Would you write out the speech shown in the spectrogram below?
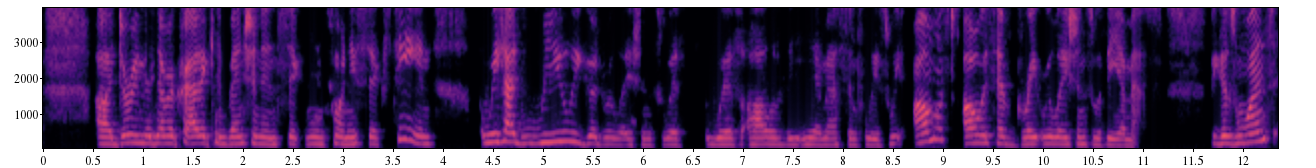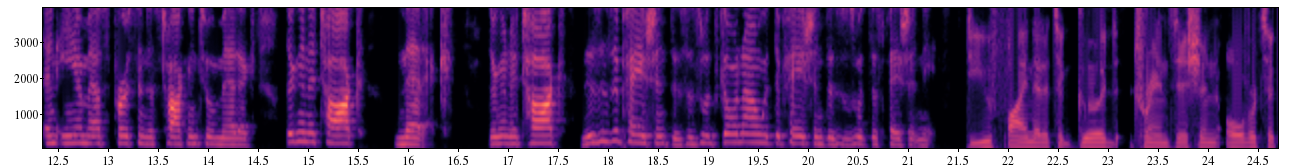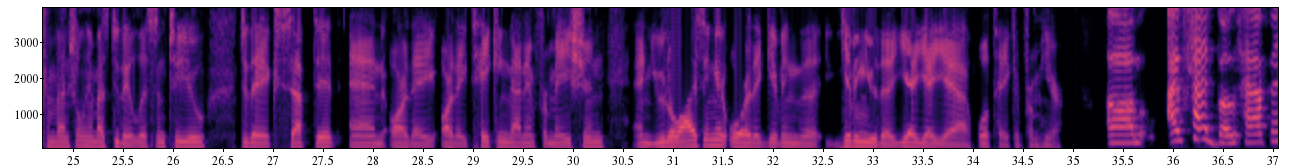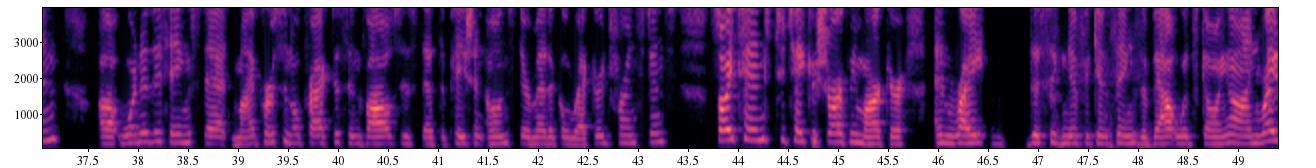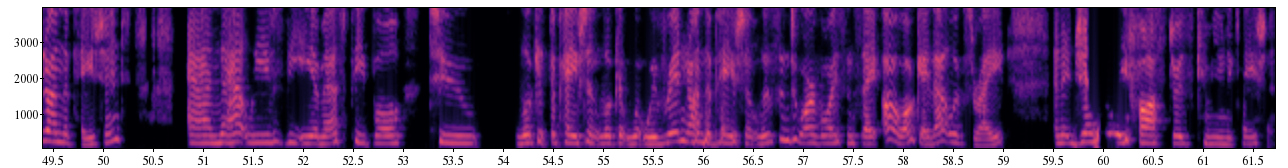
Uh, during the Democratic Convention in, in 2016, we had really good relations with with all of the EMS and police. We almost always have great relations with EMS because once an EMS person is talking to a medic, they're going to talk medic. They're going to talk, this is a patient, this is what's going on with the patient, this is what this patient needs. Do you find that it's a good transition over to conventional EMS? Do they listen to you? Do they accept it and are they are they taking that information and utilizing it or are they giving the giving you the yeah yeah yeah, we'll take it from here? Um, I've had both happen. Uh, one of the things that my personal practice involves is that the patient owns their medical record, for instance. So I tend to take a Sharpie marker and write the significant things about what's going on right on the patient. And that leaves the EMS people to look at the patient, look at what we've written on the patient, listen to our voice, and say, oh, okay, that looks right. And it generally fosters communication.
